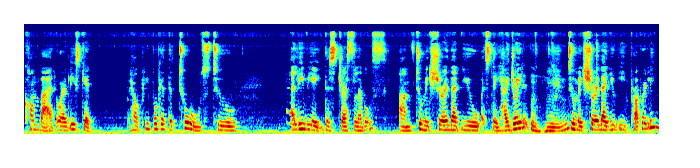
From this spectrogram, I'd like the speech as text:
combat or at least get help people get the tools to alleviate the stress levels um, to make sure that you stay hydrated Mm-hmm. to make sure that you eat properly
